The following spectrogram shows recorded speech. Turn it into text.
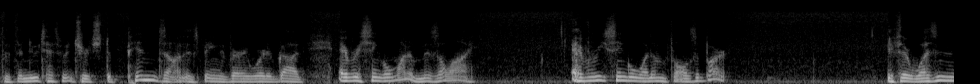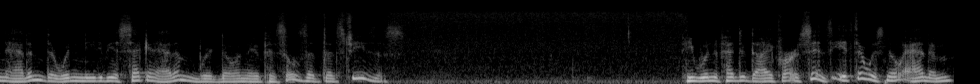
that the New Testament church depends on as being the very Word of God, every single one of them is a lie. Every single one of them falls apart. If there wasn't an Adam, there wouldn't need to be a second Adam. We're knowing the epistles that that's Jesus. He wouldn't have had to die for our sins. If there was no Adam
